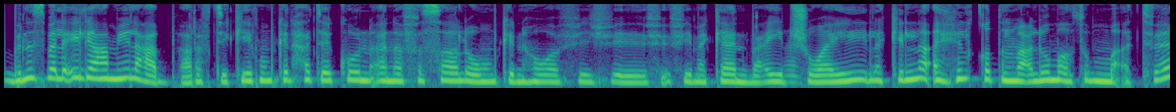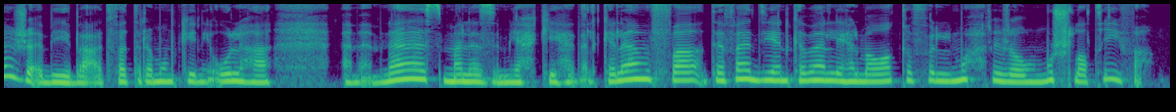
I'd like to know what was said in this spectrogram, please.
بالنسبة لي عم يلعب عرفتي كيف؟ ممكن حتى يكون أنا في الصالة وممكن هو في, في, في, في مكان بعيد شوي لكن لا يلقط المعلومة ثم أتفاجأ به بعد فترة ممكن يقولها أمام ناس ما لازم يحكي هذا الكلام. فتفاديا كمان لهالمواقف المحرجة والمش لطيفة.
